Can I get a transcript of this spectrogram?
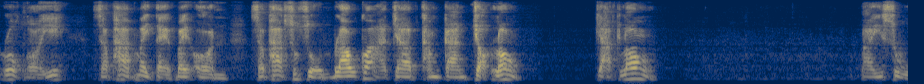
โรคหอย สภาพไม่แตกใบอ่อน สภาพสุดโทรมเราก็อาจจะทำการเจาะร่อง จากร่อง ไปสู่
